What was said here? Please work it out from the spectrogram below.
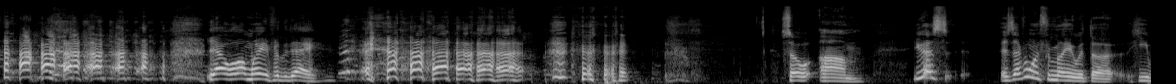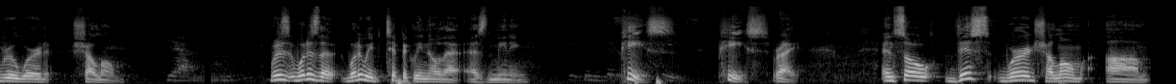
yeah, well, I'm waiting for the day. so, um, you guys, is everyone familiar with the Hebrew word shalom? Yeah. What is what is the what do we typically know that as meaning? Peace. Peace, Peace right. And so this word shalom, um,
